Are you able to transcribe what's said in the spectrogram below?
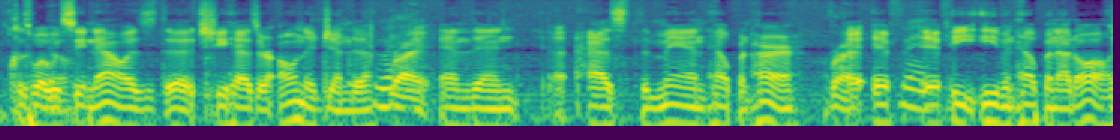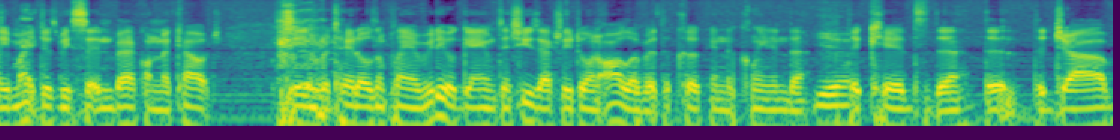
Because what we Yeah. see now is that she has her own agenda, Right. Right. and then uh, has the man helping her. Right. Uh, If Right. if he even helping at all, he might just be sitting back on the couch eating potatoes and playing video games, and she's actually doing all of it: the cooking, the cleaning, the Yeah. the kids, the the, the job,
